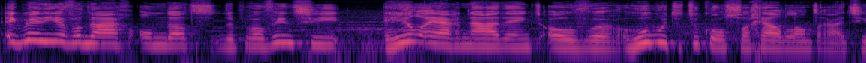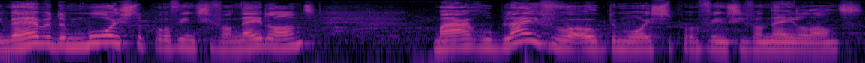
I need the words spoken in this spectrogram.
Ik ben hier vandaag omdat de provincie heel erg nadenkt over hoe moet de toekomst van Gelderland eruit zien. We hebben de mooiste provincie van Nederland, maar hoe blijven we ook de mooiste provincie van Nederland?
